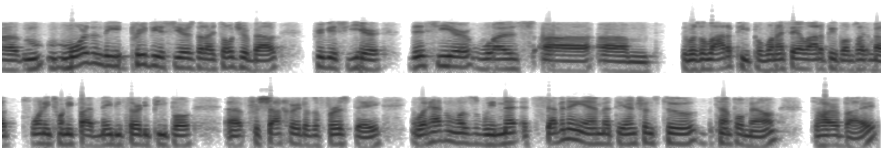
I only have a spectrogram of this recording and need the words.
uh, m- more than the previous years that I told you about. Previous year, this year was uh, um, there was a lot of people. When I say a lot of people, I'm talking about 20, 25, maybe 30 people uh, for Shacharit of the first day. And what happened was we met at 7 a.m. at the entrance to the Temple Mount to Har Bayit.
